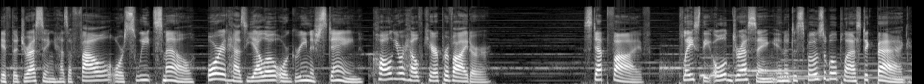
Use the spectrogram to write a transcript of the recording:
If the dressing has a foul or sweet smell, or it has yellow or greenish stain, call your healthcare provider. Step 5. Place the old dressing in a disposable plastic bag.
